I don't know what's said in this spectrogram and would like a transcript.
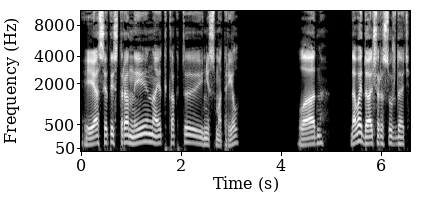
Я с этой стороны на это как-то и не смотрел. Ладно, давай дальше рассуждать.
